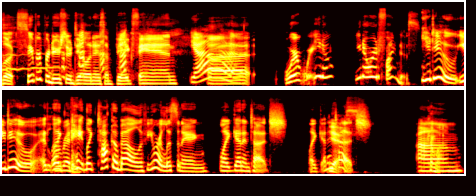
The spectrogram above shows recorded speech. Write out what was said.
look, super producer Dylan is a big fan. Yeah. Uh, we're, we're you know you know where to find us. you do. You do. Like, hey, like Taco Bell, if you are listening, like, get in touch. Like, get in Yes. touch. Come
